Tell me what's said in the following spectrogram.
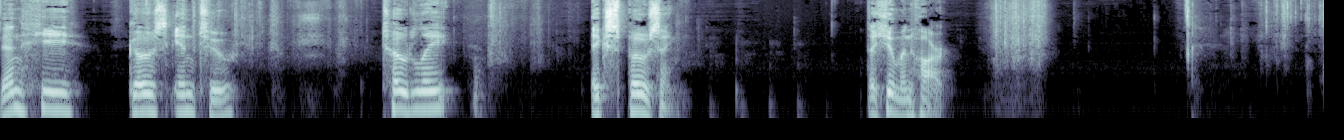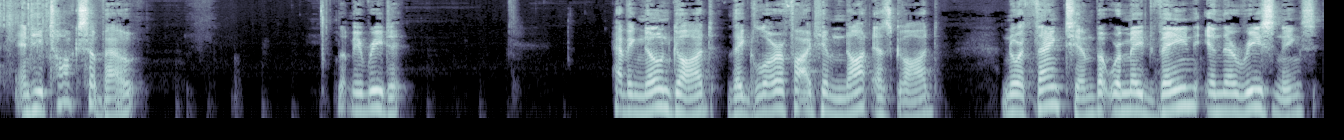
Then he goes into totally exposing the human heart. And he talks about, let me read it. Having known God, they glorified him not as God, nor thanked him, but were made vain in their reasonings,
